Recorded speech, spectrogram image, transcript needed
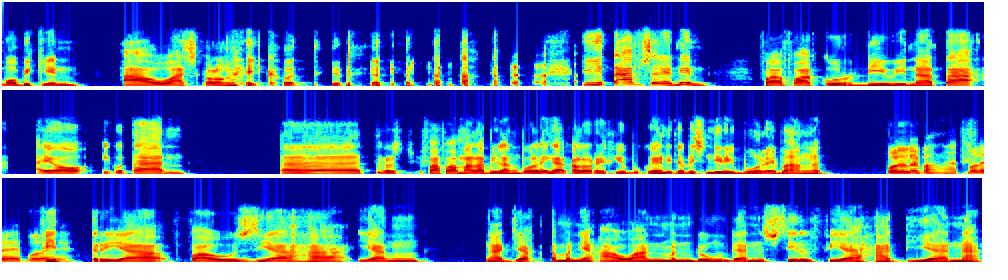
mau bikin awas kalau nggak ikut. Kita absenin. Fafa Kurdi Winata, ayo ikutan. Eh, terus Fafa malah bilang boleh nggak kalau review buku yang ditulis sendiri boleh banget. Boleh banget, boleh, boleh. Fitria Fauziaha yang ngajak temennya Awan Mendung dan Sylvia Hadiana.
